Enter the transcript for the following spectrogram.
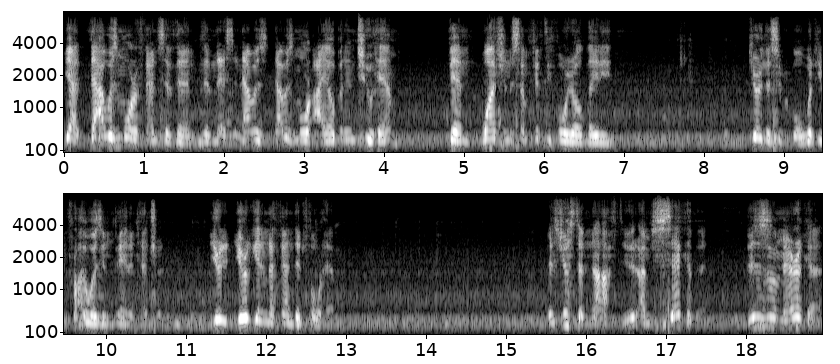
yeah, that was more offensive than, than this, and that was that was more eye opening to him than watching some 54 year old lady during the Super Bowl when he probably wasn't even paying attention. You're you're getting offended for him. It's just enough, dude. I'm sick of it. This is America.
